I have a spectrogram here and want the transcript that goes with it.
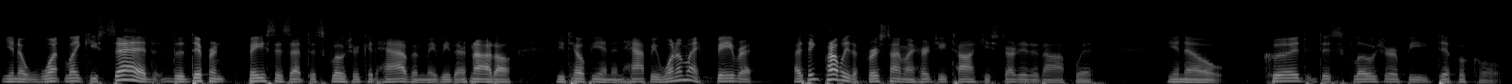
you know, what, like you said, the different faces that disclosure could have, and maybe they're not all utopian and happy. One of my favorite, I think probably the first time I heard you talk, you started it off with, you know, could disclosure be difficult?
